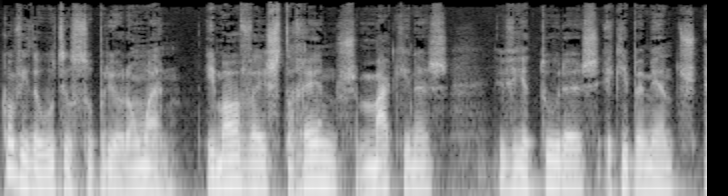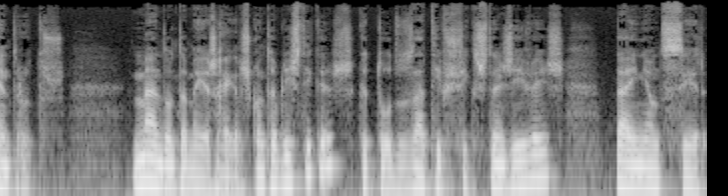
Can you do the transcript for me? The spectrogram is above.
com vida útil superior a um ano. Imóveis, terrenos, máquinas, viaturas, equipamentos, entre outros. Mandam também as regras contabilísticas que todos os ativos fixos tangíveis tenham de ser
